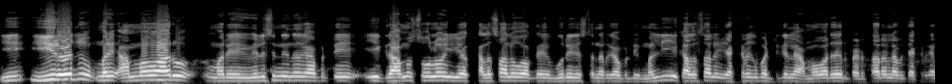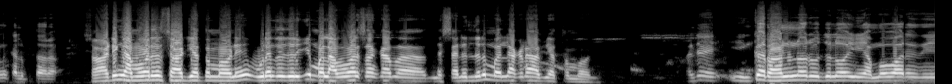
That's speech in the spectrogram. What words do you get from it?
ఈ ఈ రోజు మరి అమ్మవారు మరి వెలిసింది కాబట్టి ఈ గ్రామస్తులో ఈ యొక్క కలశాలు ఒక ఊరేగిస్తున్నారు కాబట్టి మళ్ళీ ఈ కలశాలు ఎక్కడికి పట్టుకెళ్ళి అమ్మవారి దగ్గర పెడతారా? లేకపోతే ఎక్కడికైనా కలుపుతారా? స్టార్టింగ్ అమ్మవారి దగ్గర స్టార్ట్ చేస్తాం బాగుంది ఊరంతా తిరిగి మళ్ళీ అమ్మవారి సంకల్ప సన్నిధిలో మళ్ళీ అక్కడ ఆపి చేస్తాం బాగుంది అంటే ఇంకా రానున్న రోజుల్లో ఈ అమ్మవారిది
